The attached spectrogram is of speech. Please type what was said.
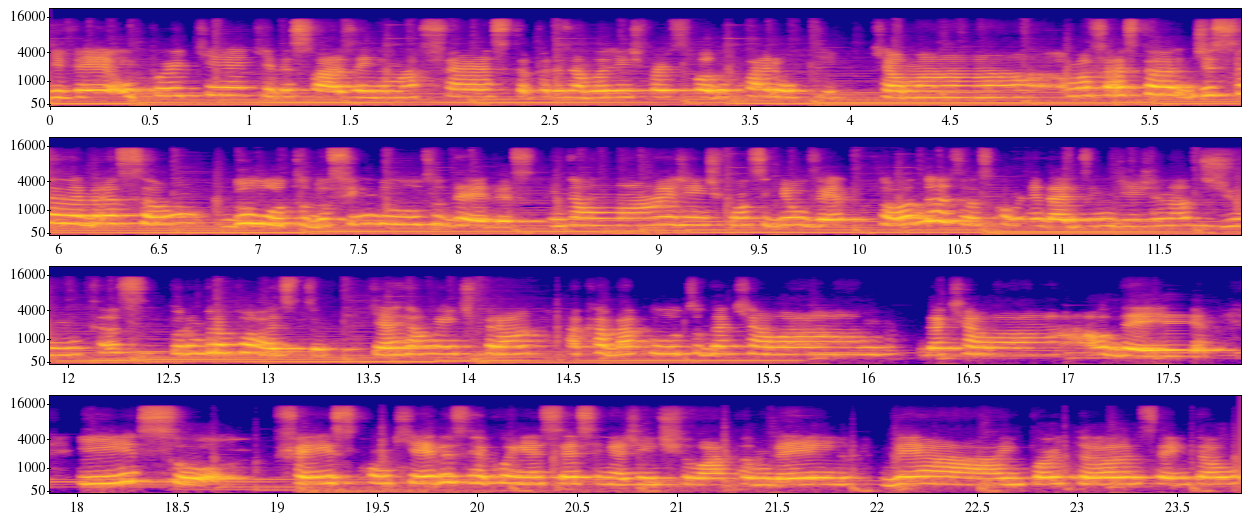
de ver o porquê que eles fazem uma festa. Por exemplo, a gente participou do Quarupi, que é uma, uma festa de celebração do luto, do fim do luto deles. Então lá a gente conseguiu ver todas as comunidades indígenas juntas por um propósito, que é realmente para acabar com o luto daquela, daquela aldeia. E isso fez com que eles reconhecessem a gente lá também, ver a importância. Então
